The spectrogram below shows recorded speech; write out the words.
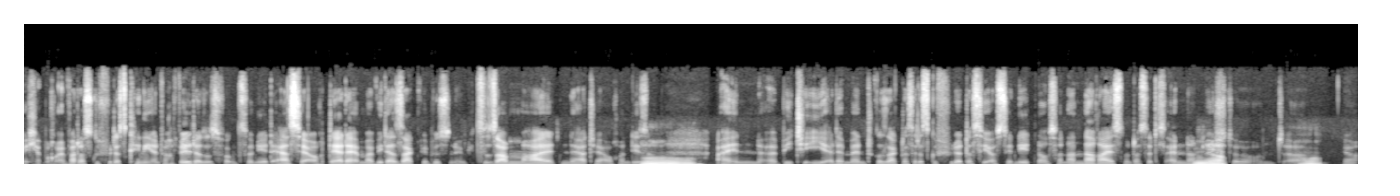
ich habe auch einfach das Gefühl, dass Kenny einfach will, dass es funktioniert. Er ist ja auch der, der immer wieder sagt, wir müssen irgendwie zusammenhalten. Er hat ja auch in diesem mhm. ein äh, BTI-Element gesagt, dass er das Gefühl hat, dass sie aus den Nähten auseinanderreißen und dass er das ändern ja. möchte. Und ähm, ja. ja.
